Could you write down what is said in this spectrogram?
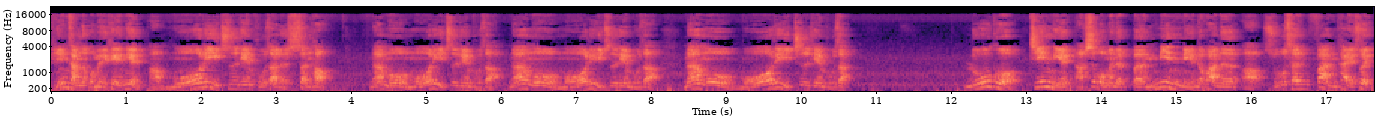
平常呢，我们也可以念啊，魔力之天菩萨的圣号，南无魔力之天菩萨，南无魔力之天菩萨，南无魔力之天菩萨。如果今年啊是我们的本命年的话呢，啊，俗称犯太岁，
